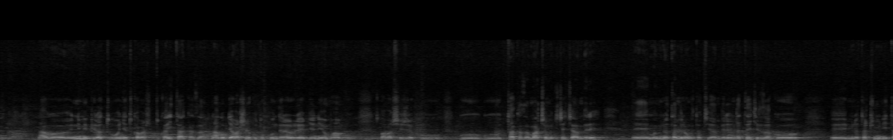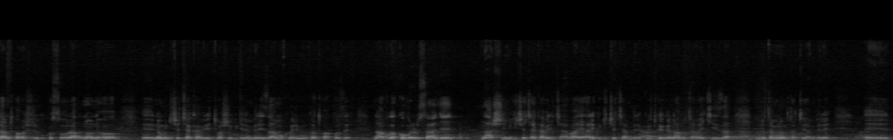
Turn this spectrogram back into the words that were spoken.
Ntabwo n'imipira tubonye tukayitakaza. Ntabwo byabashije kudukunda rero urebye niyo mpamvu twabashije gutakaza match mu gice cya mbere eh, mu minota mirongo itatu ya mbere. Ndatekereza ko iminota cumi n'itanu twabashije gukosora noneho eh, no mu gice cya kabiri tubashije kugera imbere y'izamu kubera impinduka twakoze. Navuga ko muri rusange nashima igice cya kabiri cyabaye ariko igice cya mbere kuri twebwe ntabwo cyabaye cyiza iminota mirongo itatu ya mbere. Eh,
